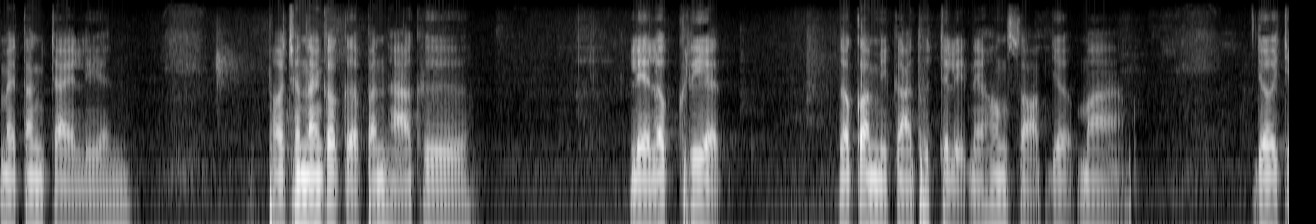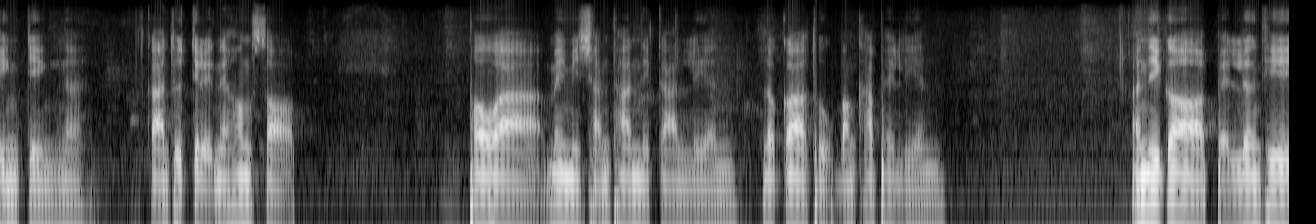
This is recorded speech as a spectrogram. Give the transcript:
ไม่ตั้งใจเรียน เพราะฉะนั้นก็เกิดปัญหาคือ เรียนแล้วเครียด แล้วก็มีการทุจริตในห้องสอบเยอะมาก เยอะจริง ๆ นะ การทุจริตในห้องสอบ เพราะว่าไม่มีฉันท่านในการเรียน แล้วก็ถูกบังคับให้เรียน อันนี้ก็เป็นเรื่องที่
